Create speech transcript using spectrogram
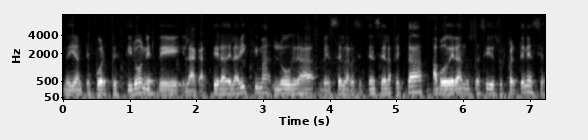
mediante fuertes tirones de la cartera de la víctima, logra vencer la resistencia de la afectada, apoderándose así de sus pertenencias,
